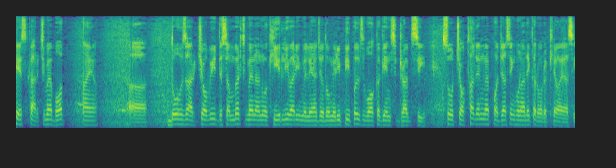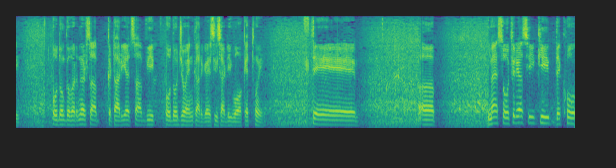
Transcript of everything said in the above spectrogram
ਇਸ ਘਰ 'ਚ ਮੈਂ ਬਹੁਤ ਆਇਆ। 2024 ਦਸੰਬਰ 'ਚ ਮੈਂ ਇਹਨਾਂ ਨੂੰ ਅਖੀਰਲੀ ਵਾਰੀ ਮਿਲਿਆ ਜਦੋਂ ਮੇਰੀ ਪੀਪਲਸ ਵਾਕ ਅਗੇਂਸਟ ਡਰੱਗ ਸੀ। ਸੋ ਚੌਥਾ ਦਿਨ ਮੈਂ ਫੌਜਾ ਸਿੰਘ ਹੁਣਾਂ ਦੇ ਘਰੋਂ ਰੱਖਿਆ ਹੋਇਆ ਸੀ। ਉਦੋਂ ਗਵਰਨਰ ਸਾਹਿਬ, ਕਟਾਰੀਆ ਸਾਹਿਬ ਵੀ ਉਦੋਂ ਜੁਆਇਨ ਕਰ ਗਏ ਸੀ ਸਾਡੀ ਵਾਕ ਇੱਥੋਂ ਹੀ। ਤੇ ਮੈਂ ਸੋਚ ਰਿਹਾ ਸੀ ਕਿ ਦੇਖੋ,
